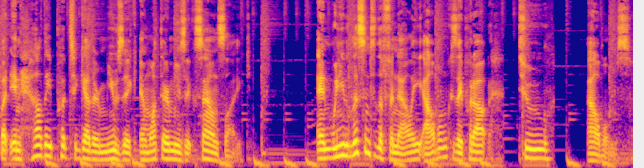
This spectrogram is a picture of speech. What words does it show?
but in how they put together music and what their music sounds like. And when you listen to the finale album, because they put out two albums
